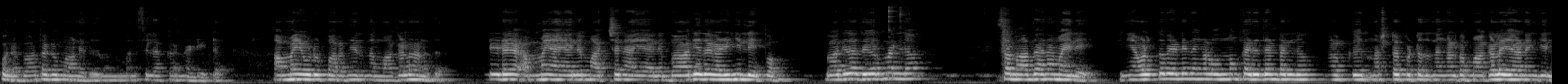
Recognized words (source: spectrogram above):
കൊലപാതകമാണിത് എന്ന് മനസ്സിലാക്കാൻ വേണ്ടിയിട്ട് അമ്മയോട് പറഞ്ഞിരുന്ന മകളാണിത്. കുട്ടിയുടെ അമ്മയായാലും അച്ഛനായാലും ബാധ്യത കഴിഞ്ഞില്ലേ ഇപ്പം? ബാധ്യത തീർന്നല്ല. സമാധാനമായില്ലേ? ഇനി അവൾക്ക് വേണ്ടി നിങ്ങൾ ഒന്നും കരുതണ്ടല്ലോ. നിങ്ങൾക്ക് നഷ്ടപ്പെട്ടത് നിങ്ങളുടെ മകളെയാണെങ്കിൽ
